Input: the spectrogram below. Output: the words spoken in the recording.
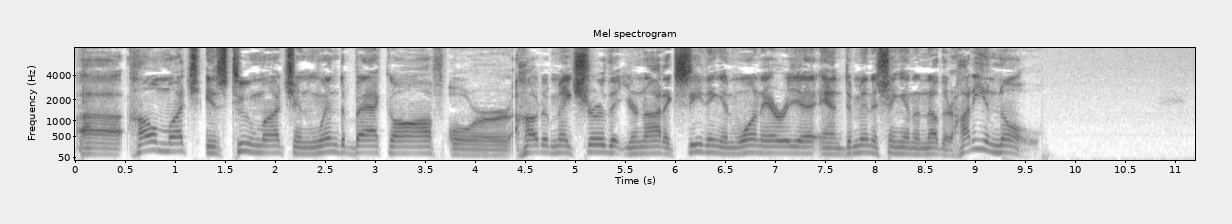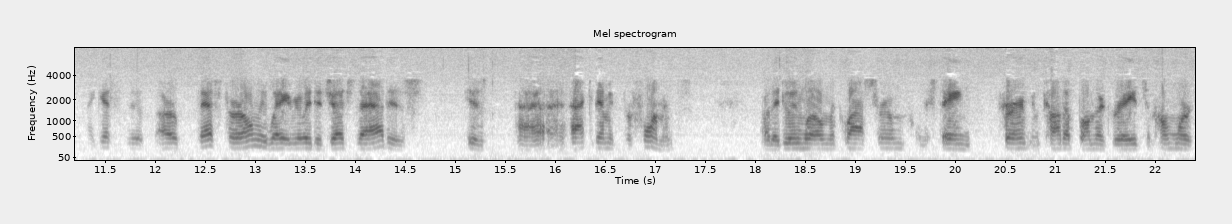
Uh, how much is too much and when to back off, or how to make sure that you're not exceeding in one area and diminishing in another? How do you know? I guess the, our best or only way really to judge that is is uh, academic performance. Are they doing well in the classroom? Are they staying current and caught up on their grades and homework?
